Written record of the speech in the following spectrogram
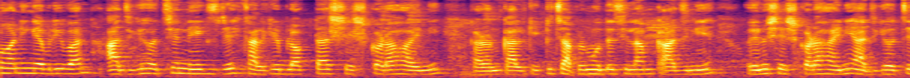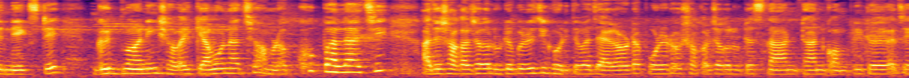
মর্নিং এভরিওয়ান আজকে হচ্ছে নেক্সট ডে কালকের ব্লগটা শেষ করা হয়নি, কারণ কালকে একটু চাপের মধ্যে ছিলাম কাজ নিয়ে, ওই জন্য শেষ করা হয়নি। আজকে হচ্ছে নেক্সট ডে গুড মর্নিং সবাই কেমন আছো? আমরা খুব ভালো আছি। আজ সকাল সকাল উঠে পড়েছি, ঘড়িতে বাজে এগারোটা পনেরো। সকাল সকাল উঠে স্নান টান কমপ্লিট হয়ে গেছে।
